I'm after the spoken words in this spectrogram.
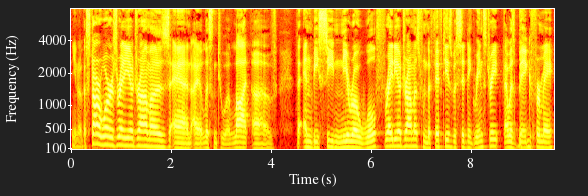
you know, the Star Wars radio dramas, and I listened to a lot of the NBC Nero Wolfe radio dramas from the 50s with Sidney Greenstreet. That was big for me.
